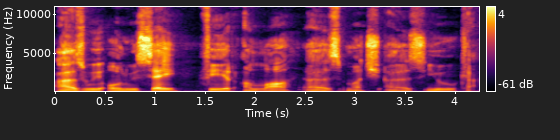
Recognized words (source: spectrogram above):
as we always say, fear Allah as much as you can.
